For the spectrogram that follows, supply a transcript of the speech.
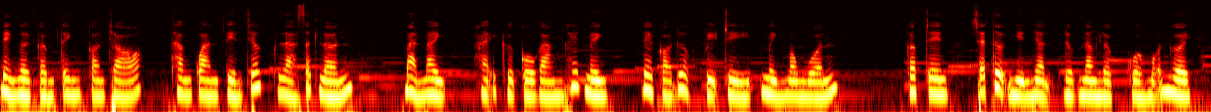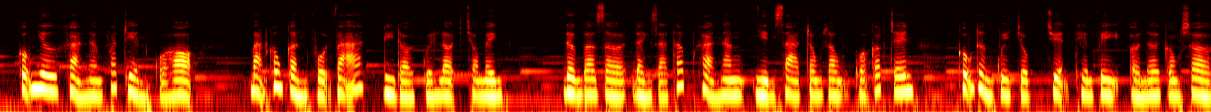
để người cầm tinh con chó thăng quan tiến chức là rất lớn. Bản mệnh, hãy cứ cố gắng hết mình để có được vị trí mình mong muốn. Cấp trên sẽ tự nhìn nhận được năng lực của mỗi người cũng như khả năng phát triển của họ. Bạn không cần vội vã đi đòi quyền lợi cho mình. Đừng bao giờ đánh giá thấp khả năng nhìn xa trông rộng của cấp trên, cũng đừng quy chụp chuyện thiên vị ở nơi công sở.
